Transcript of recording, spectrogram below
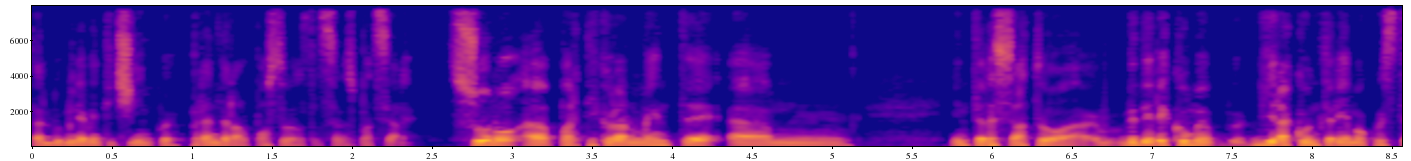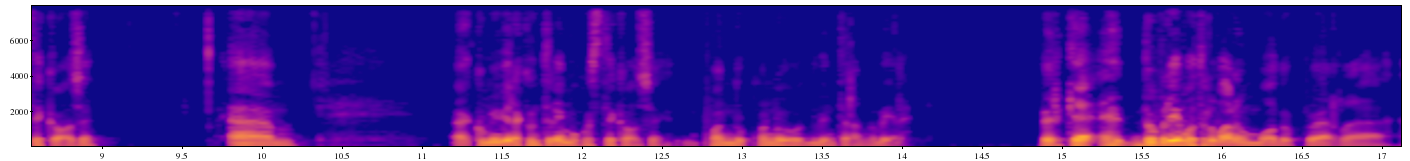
dal 2025 prenderà il posto della stazione spaziale. Sono uh, particolarmente um, interessato a vedere come vi racconteremo queste cose. Come vi racconteremo queste cose quando, quando diventeranno vere. Perché eh, dovremo trovare un modo per,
